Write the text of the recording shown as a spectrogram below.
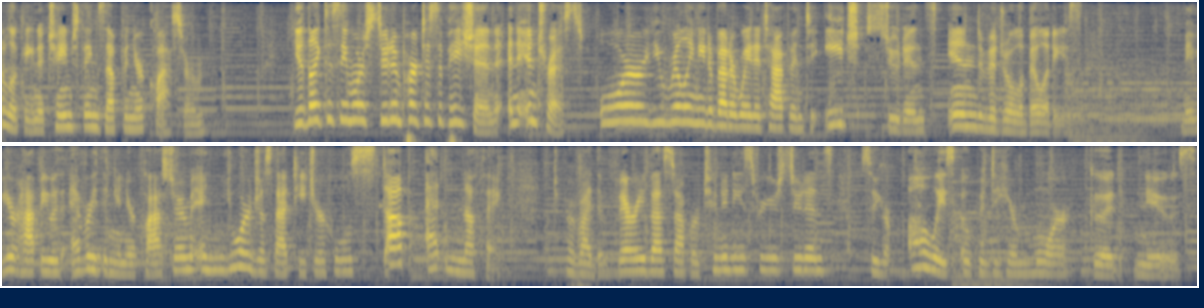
looking to change things up in your classroom. You'd like to see more student participation and interest, or you really need a better way to tap into each student's individual abilities. Maybe you're happy with everything in your classroom and you're just that teacher who will stop at nothing to provide the very best opportunities for your students so you're always open to hear more good news.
